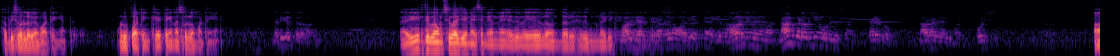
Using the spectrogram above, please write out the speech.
அப்படி சொல்லவே மாட்டேங்க. முழு பாட்டையும் கேட்டீங்கன்னா சொல்ல மாட்டேங்க. நடிகர் திலகம் சிவாஜி கணேசன் என்ன எதில் எதில் வந்தார்? இதுக்கு முன்னாடி? ஆ.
